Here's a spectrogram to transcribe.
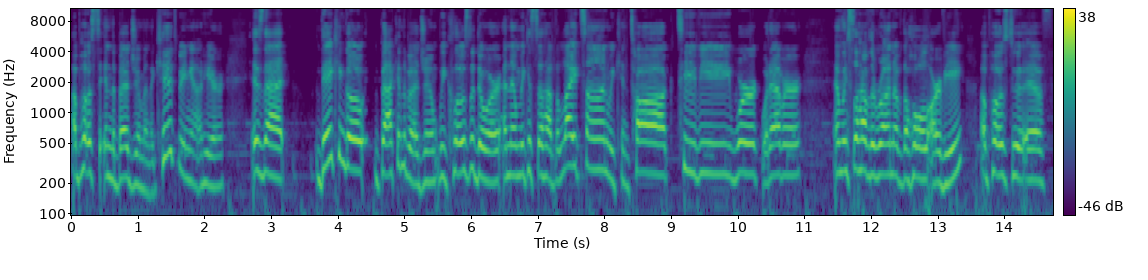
opposed to in the bedroom and the kids being out here, is that they can go back in the bedroom. We close the door, and then we can still have the lights on. We can talk, TV, work, whatever, and we still have the run of the whole RV. Opposed to if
